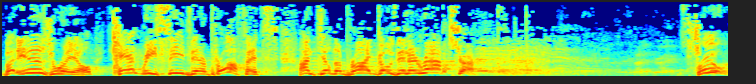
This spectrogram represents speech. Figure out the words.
But Israel can't receive their prophets until the bride goes in a rapture. It's true.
